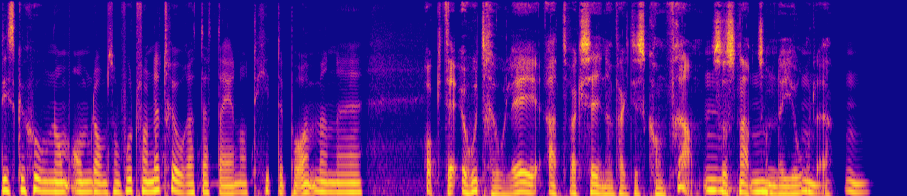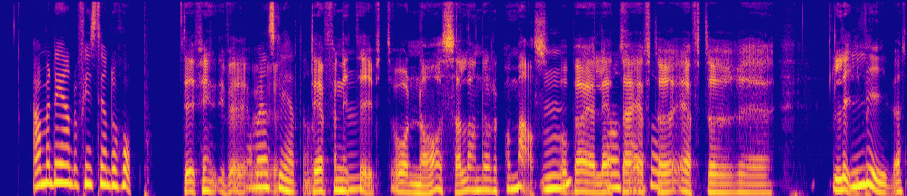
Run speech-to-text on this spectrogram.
diskussion om, om de som fortfarande tror att detta är något hittepå. Men, eh, Och det otroliga är att vaccinen faktiskt kom fram Mm, så snabbt mm, som det gjorde. mm. Ja men det ändå, finns det ändå hopp Det fin- om mänskligheten. Definitivt. Och NASA landade på Mars Mm. och började Ja, leta så- efter, efter eh, liv Livet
